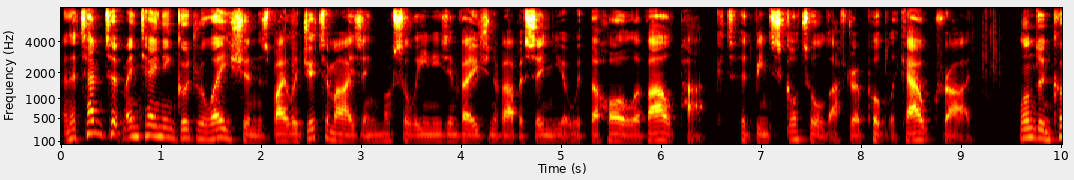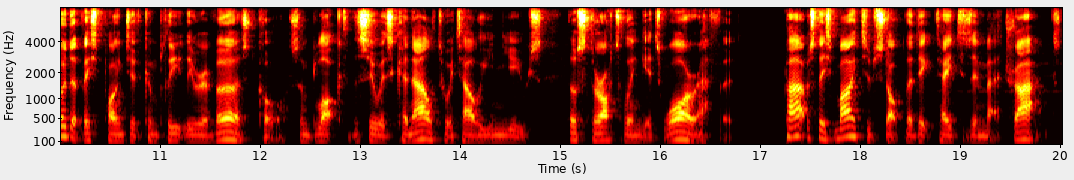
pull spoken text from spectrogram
An attempt at maintaining good relations by legitimising Mussolini's invasion of Abyssinia with the Hoare-Laval Pact had been scuttled after a public outcry. London could at this point have completely reversed course and blocked the Suez Canal to Italian use, thus throttling its war effort. Perhaps this might have stopped the dictators in their tracks,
